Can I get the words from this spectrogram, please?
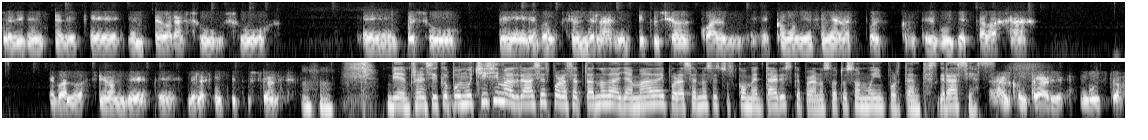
evidencia de que empeora su su eh, pues su eh, evolución de la institución, cual, como bien señalas, pues contribuye a esta baja evaluación de, de, las instituciones. Bien, Francisco, pues muchísimas gracias por aceptarnos la llamada y por hacernos estos comentarios que para nosotros son muy importantes. Gracias. Al contrario, un gusto.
